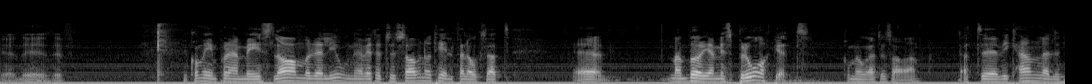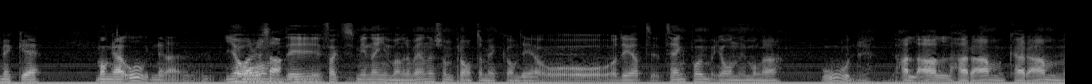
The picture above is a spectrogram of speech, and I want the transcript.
det, det, Vi kommer in på det här med islam och religion. Jag vet att du sa vid något tillfälle också att eh, man börjar med språket. Kommer jag ihåg att du sa va? Att eh, vi kan väldigt mycket många ord nu. Ja, det, det är faktiskt mina invandrarvänner som pratar mycket om det. Och, och det är att tänk på John hur många ord halal, haram, karam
